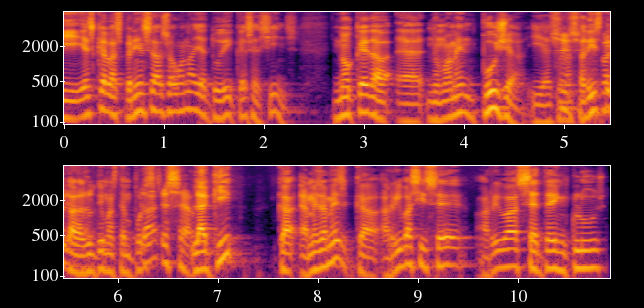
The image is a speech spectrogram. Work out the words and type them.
I és que l'experiència de la segona, ja t'ho dic, que és així. No queda... Eh, normalment puja, i és Sí, una sí, estadística és a les últimes temporades, És- és cert. l'equip, que a més a més, que arriba a sisè, arriba a setè inclús,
